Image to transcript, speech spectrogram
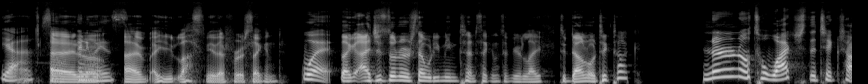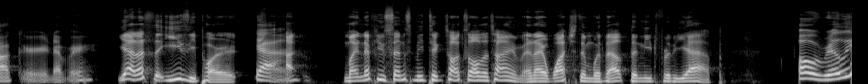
Yeah. So, I don't know. anyways, I, I, you lost me there for a second. what? Like, I just don't understand. What do you mean 10 seconds of your life to download TikTok? No, no, no, to watch the TikTok or whatever. Yeah, that's the easy part. Yeah. I- My nephew sends me TikToks all the time, and I watch them without the need for the app. oh, really?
